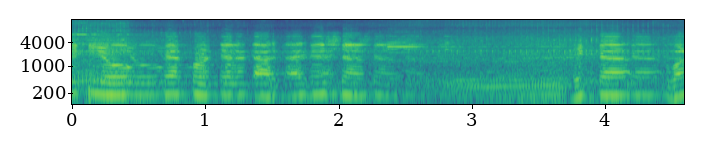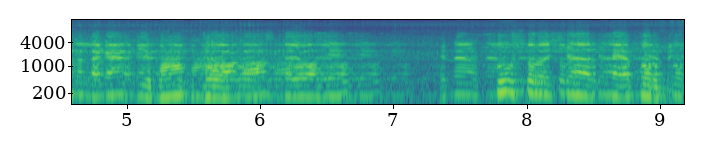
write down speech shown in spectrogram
ایٹیو فیرپورٹ ٹیلنٹ آرگنائزیشن ایک ون لگائن کی بھام جو آغاز کہو ہے ان خوبصورت شہر خیپور میں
